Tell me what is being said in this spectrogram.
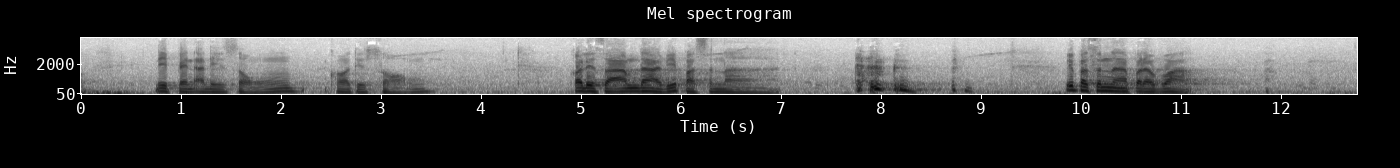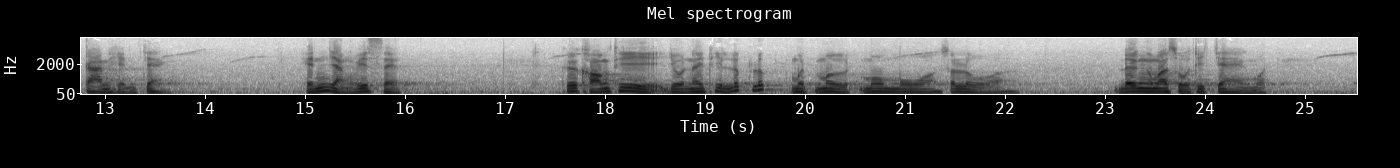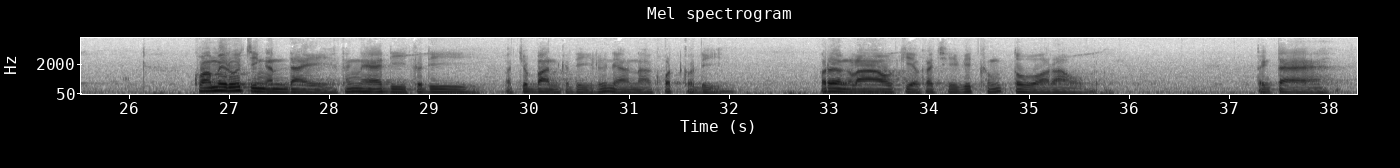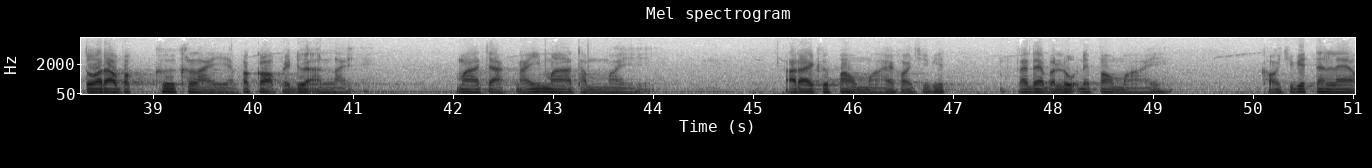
นี่เป็นอนิสงส์ข้อที่สองข้อที่สามได้วิปัสสนา วิปัสสนาแปลว่า การเห็นแจ้ง เห็นอย่างวิเศษ คือของที่อยู่ในที่ลึกๆมืดมืดมัวมัวสลัว ดึงออกมาสู่ที่แจ้งหมด ความไม่รู้จริงอันใด ทั้งในอดีตก็ดี ปัจจุบันก็ดีหรือในอนาคตก็ดี เรื่องราวเกี่ยวกับชีวิตของตัวเราตั้งแต่ตัวเราคือใครประกอบไปด้วยอะไร มาจากไหนมาทำไม อะไรคือเป้าหมายของชีวิต และได้บรรลุในเป้าหมายของชีวิตนั้นแล้ว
